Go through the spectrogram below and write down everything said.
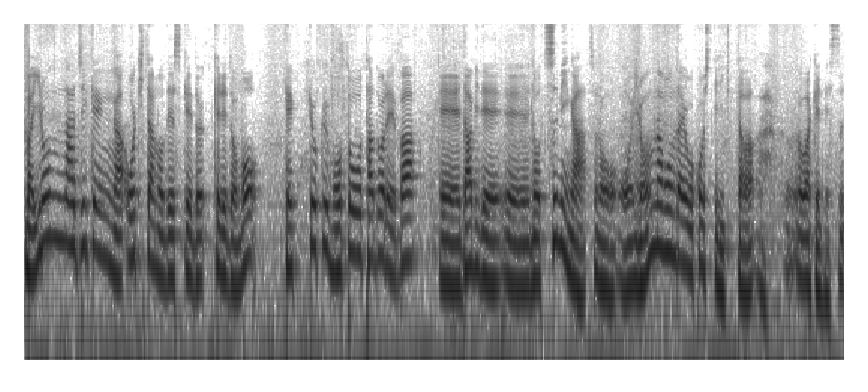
まあ、いろんな事件が起きたのですけどけれども結局元をたどれば、えー、ダビデの罪がそのいろんな問題を起こしていったわけです、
